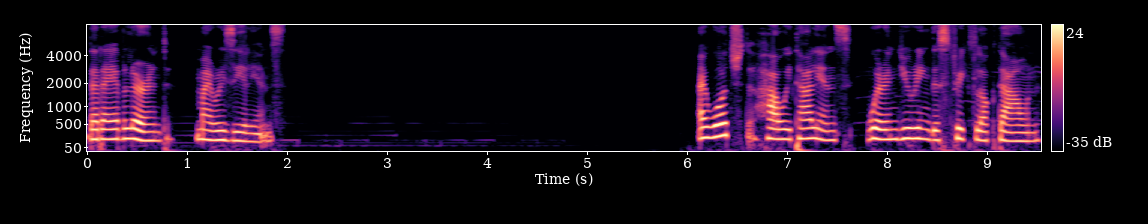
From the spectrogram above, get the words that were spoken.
that I have learned my resilience. I watched how Italians were enduring the strict lockdown,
